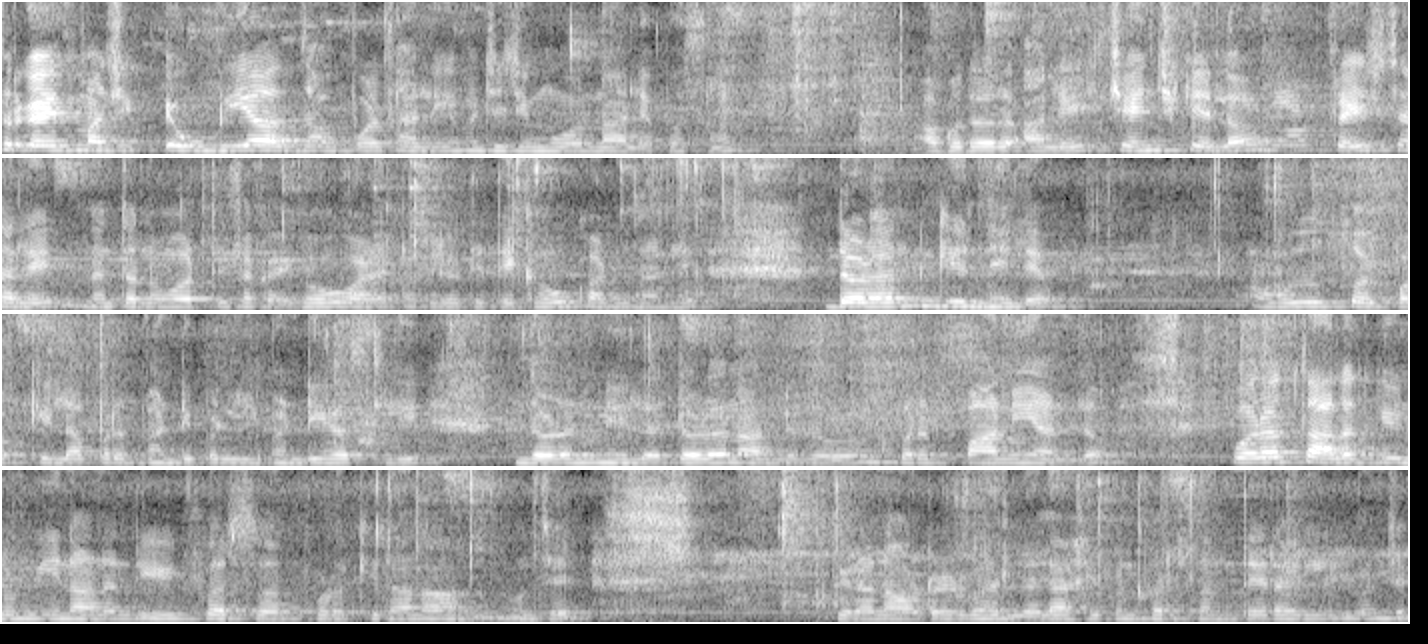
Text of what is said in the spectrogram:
तर काहीच माझी एवढी आज धावपळ झाली म्हणजे जिमवरून आल्यापासून. अगोदर आले चेंज केलं फ्रेश झाले नंतर वरती सकाळी गहू वाळ्या टाकले होते ते गहू काढून आणले दळण घेऊन नेले. अगोदर स्वयंपाक केला परत भांडी पडलेली भांडी घासली दळण नेलं दळण आणलं दळण परत पाणी आणलं. परत चालत गेलो मी नानंदी फरसन फरसाण थोडं किराणा आण म्हणजे किराणा ऑर्डर भरलेला आहे पण फरसाण ते राहिलेलं म्हणजे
